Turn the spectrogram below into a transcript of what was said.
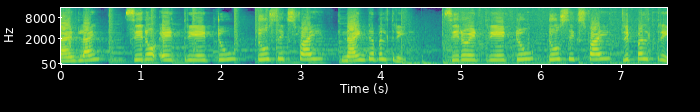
Landline zero eight three eight two two six five nine double three zero eight three eight two two six five triple three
